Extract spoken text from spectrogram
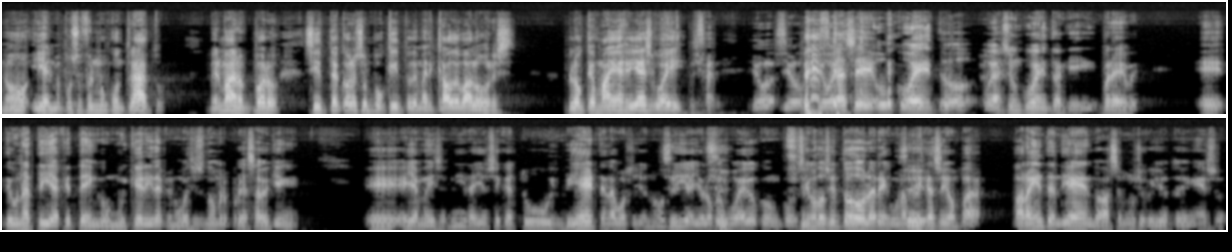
No, y él me puso a firmar un contrato. Mi hermano, pero si usted conoce un poquito de mercado de valores, lo que más es riesgo ahí. Yo, yo, yo voy a hacer un cuento, voy a hacer un cuento aquí breve. eh, de una tía que tengo muy querida, que no voy a decir su nombre, pero ya sabe quién es. Eh, ella me dice, mira, yo sé que tú inviertes en la bolsa. Yo, no, Sí, tía, yo lo que sí. juego con, con 100 o 200 dólares en una Sí. aplicación para, para ir entendiendo. Hace mucho que yo estoy en eso.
